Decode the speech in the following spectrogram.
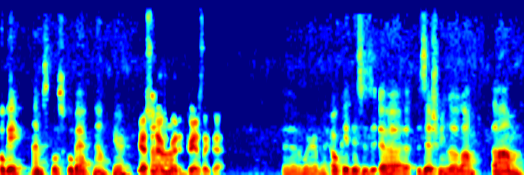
Okay, I'm supposed to go back now here. Yeah. So now um, try to translate that. Uh, where am I? Okay, this is uh, zeshmi lalam. Um.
